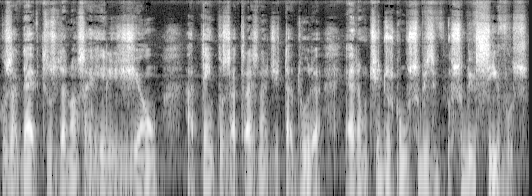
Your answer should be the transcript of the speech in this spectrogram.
Os adeptos da nossa religião, há tempos atrás na ditadura, eram tidos como subversivos.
